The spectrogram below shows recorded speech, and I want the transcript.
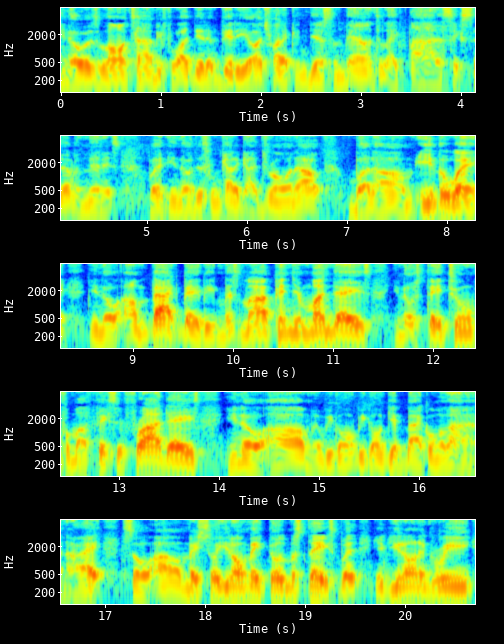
you know, it was a long time before I did a video. I try to condense them down to like five to six, seven minutes. But, you know, this one kind of got drawn out. But um, either way, you know, I'm back, baby. Miss My Opinion Mondays. You know, stay tuned for my Fix It Fridays. You know, um, and we're going we gonna get back on the line, all right? So um, make sure you don't make those mistakes. But if you don't agree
